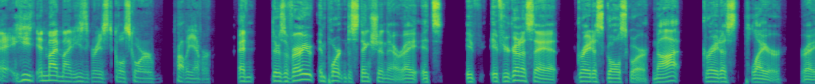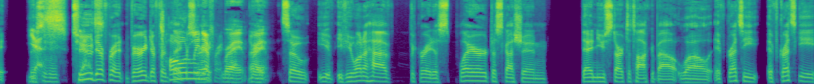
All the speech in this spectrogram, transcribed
eh, he in my mind he's the greatest goal scorer probably ever. and there's a very important distinction there, right? It's if if you're gonna say it, greatest goal scorer, not greatest player, right? There's Yes, Two Yes. different, very different, things, totally right? different. right, All right. right. So you, if you want to have the greatest player discussion, then you start to talk about well, if Gretzky if Gretzky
